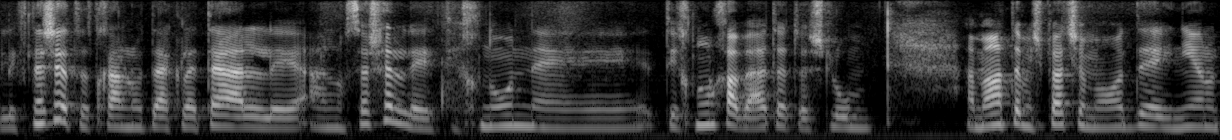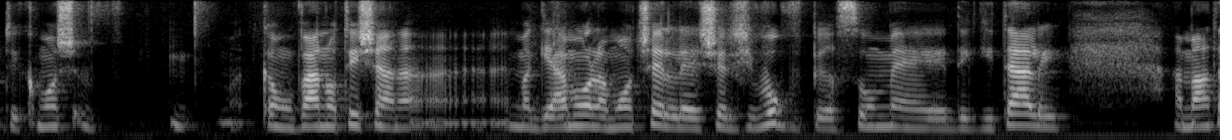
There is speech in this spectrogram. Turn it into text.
לפני שהתחלנו את ההקלטה, על, אה, על נושא של אה, תכנון, אה, תכנון חוויית התשלום. אמרת משפט שמאוד אה, עניין אותי, כמו ש... כמובן אותי שמגיעה מעולמות של, של שיווק ופרסום אה, דיגיטלי. אמרת,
